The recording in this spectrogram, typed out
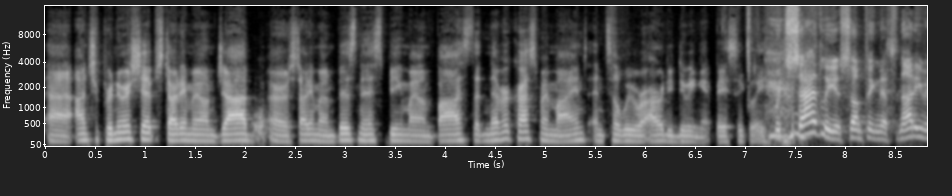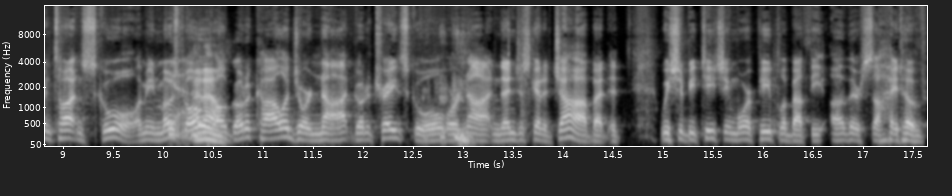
uh, entrepreneurship, starting my own job or starting my own business, being my own boss. That never crossed my mind until we were already doing it, basically. Which sadly is something that's not even taught in school. I mean, most yeah. oh well, go to college or not, go to trade school or not, and then just get a job. But it, we should be teaching more people about the other side of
